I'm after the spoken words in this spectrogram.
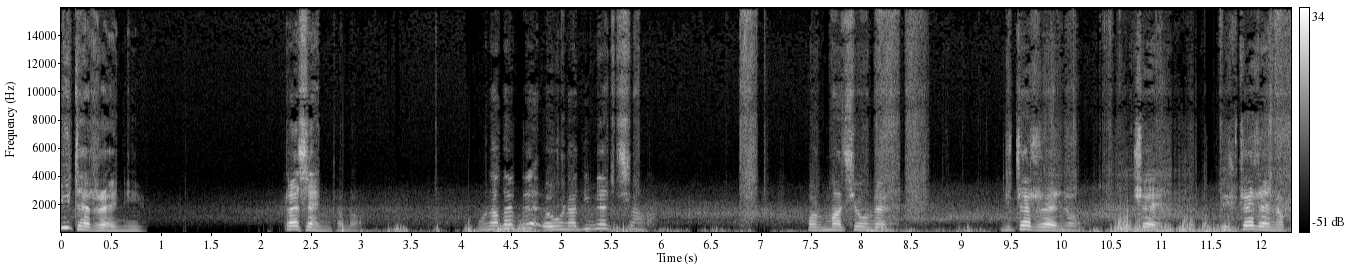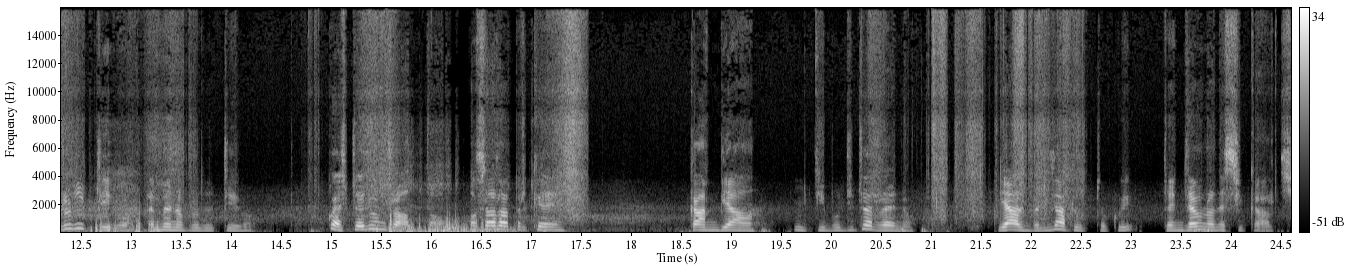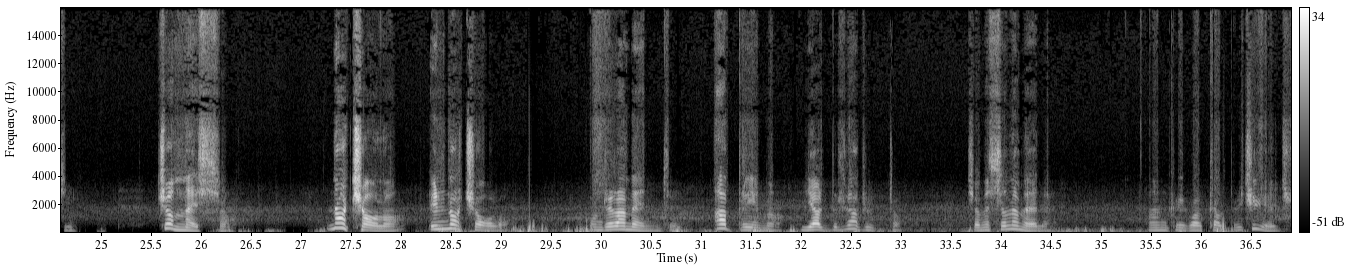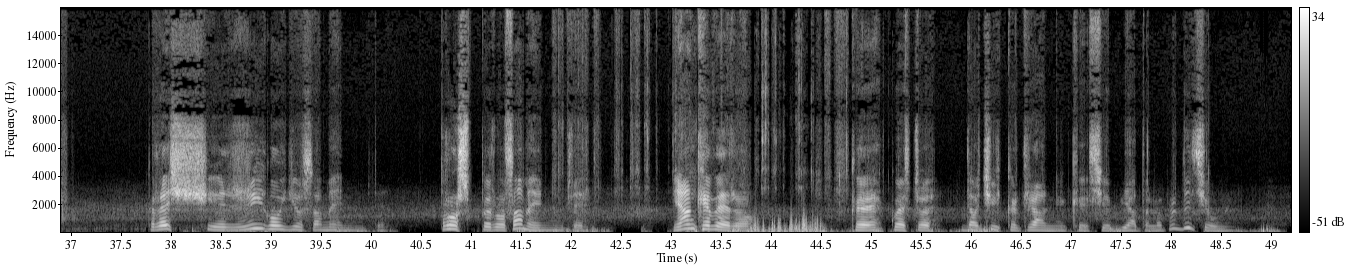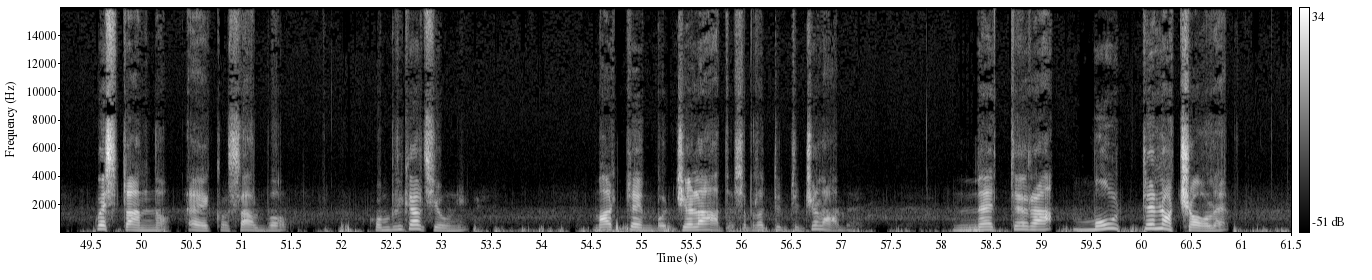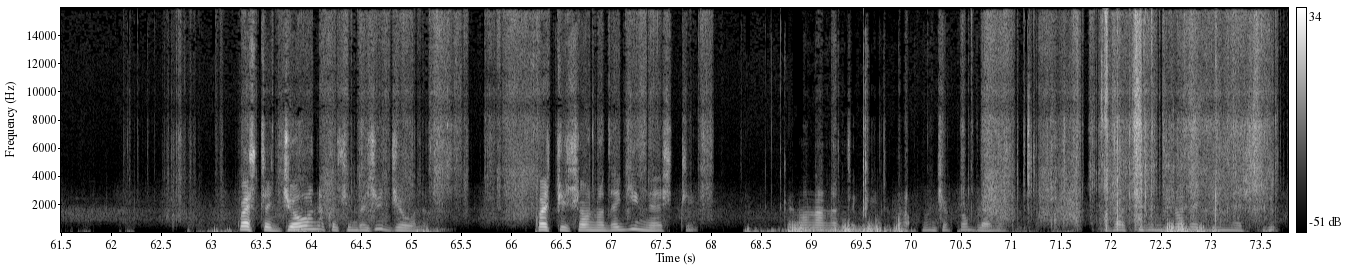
I terreni presentano una, una diversa formazione di terreno, cioè il terreno produttivo e meno produttivo. Questo è un tratto, o sarà perché cambia il tipo di terreno, gli alberi da frutto qui tendevano ad essiccarsi. Ci ho messo nocciolo, il nocciolo, contrariamente a prima gli alberi da frutto, ci ho messo le mele, anche qualche albero ciliegio cresce rigogliosamente, prosperosamente. È anche vero che questo è da circa tre anni che si è avviata la produzione. Quest'anno, ecco, salvo complicazioni, maltempo gelate, soprattutto gelate, metterà molte nocciole. Questo è giovane, questo invece è giovane questi sono degli innesti che non hanno attecchito però non c'è problema faccio continuare gli innesti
